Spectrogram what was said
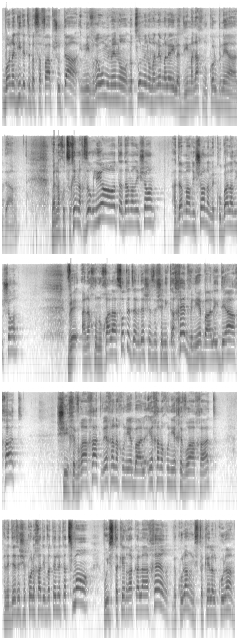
בואו נגיד את זה בשפה הפשוטה, נבראו ממנו, נוצרו ממנו מלא מלא ילדים, אנחנו כל בני האדם, ואנחנו צריכים לחזור להיות אדם הראשון, אדם הראשון, המקובל הראשון. ואנחנו נוכל לעשות את זה על ידי שזה שנתאחד ונהיה בעלי דעה אחת, שהיא חברה אחת, ואיך אנחנו נהיה, בעל, אנחנו נהיה חברה אחת? על ידי זה שכל אחד יבטל את עצמו, והוא יסתכל רק על האחר, וכולנו נסתכל על כולם.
